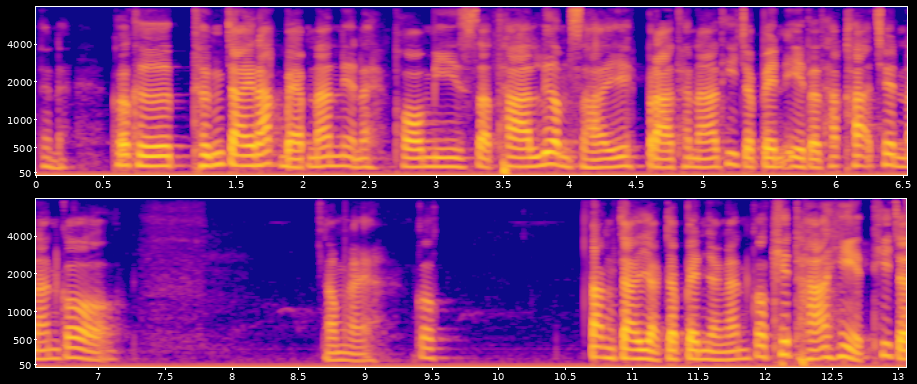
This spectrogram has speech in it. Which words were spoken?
เนี่ยนะก็คือถึงใจรักแบบนั้นเนี่ยนะพอมีศรัทธาเลื่อมใสปรารถนาที่จะเป็นเอตทัคคะ เช่นนั้นก็ทำไงก็ตั้งใจอยากจะเป็นอย่างนั้น ก็คิดหาเหตุที่จะ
